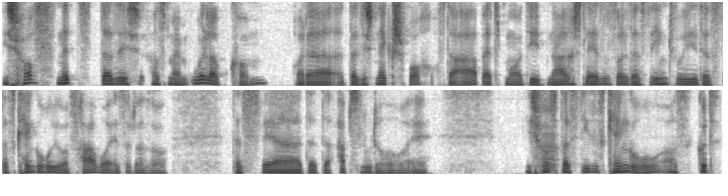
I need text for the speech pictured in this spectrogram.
ich hoffe nicht, dass ich aus meinem Urlaub komme oder dass ich nächste Woche auf der Arbeit mal die Nachricht lesen soll, dass irgendwie das, das Känguru überfahrbar ist oder so. Das wäre der, der, absolute Horror, ey. Ich hoffe, ja. dass dieses Känguru aus, gut,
